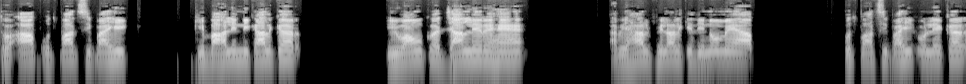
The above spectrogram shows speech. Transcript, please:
तो आप उत्पाद सिपाही की बहाली निकाल कर युवाओं का जान ले रहे हैं। अभी हाल-फिलहाल के दिनों में आप उत्पात सिपाही को लेकर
